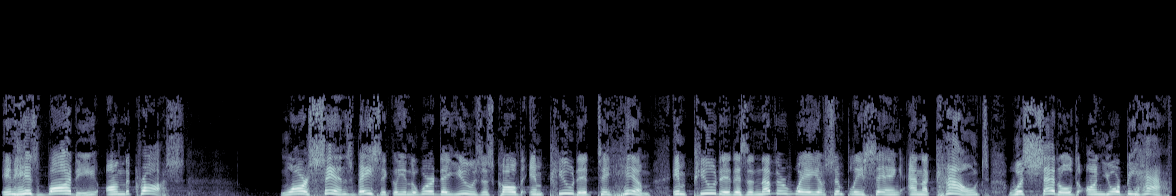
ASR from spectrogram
in his body on the cross. Our sins, basically, in the word they use, is called imputed to him. Imputed is another way of simply saying an account was settled on your behalf.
